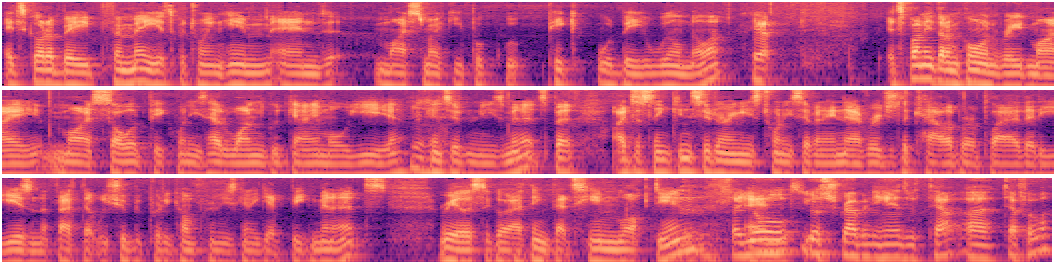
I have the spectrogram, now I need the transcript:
It's got to be, for me, it's between him and my smoky pick- would be Will Miller. Yep. It's funny that I'm calling Read my my solid pick when he's had one good game all year, considering his minutes. But I just think, considering his 2017 average, the caliber of player that he is, and the fact that we should be pretty confident he's going to get big minutes, realistically, I think that's him locked in. So you're And- you're scrubbing your hands with Ta- uh, Taufua?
